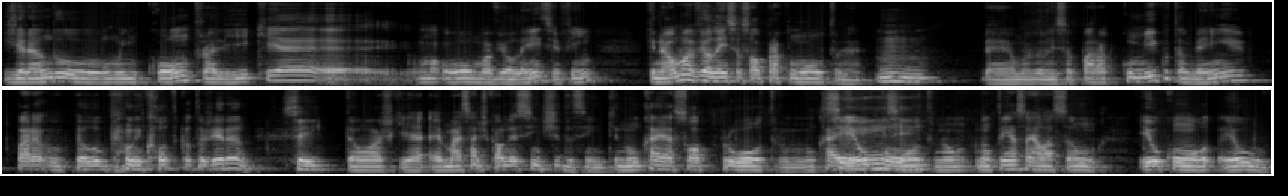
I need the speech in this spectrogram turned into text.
gerando um encontro ali que é, é uma, ou uma violência, enfim, que não é uma violência só para com o outro, né? Uhum. É uma violência para comigo também e para, pelo, pelo encontro que eu estou gerando. Sim. Então, acho que é, é, mais radical nesse sentido, assim, que nunca é só para o outro, nunca sim, é eu com sim. o outro, não, não tem essa relação eu com eu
